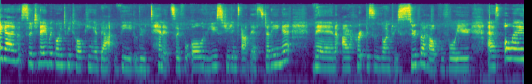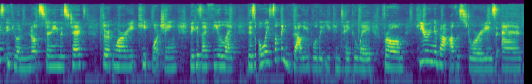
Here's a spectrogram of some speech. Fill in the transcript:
Hey guys, so today we're going to be talking about the lieutenant. So for all of you students out there studying it, then I hope this is going to be super helpful for you. As always, if you're not studying this text, don't worry, keep watching because I feel like there's always something valuable that you can take away from hearing about other stories and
